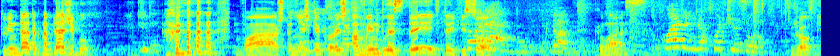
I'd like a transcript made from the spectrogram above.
То він де так на пляжі був? Вау, штанішки коричневі. А він блистить, той пісок. Клас. Колір я хочу жовтий. Жовтий.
